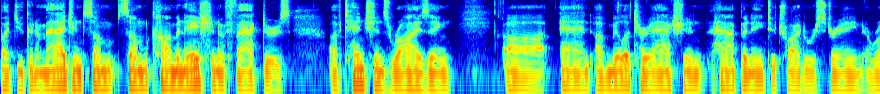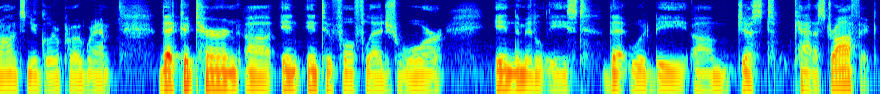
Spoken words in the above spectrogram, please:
but you can imagine some some combination of factors of tensions rising uh, and of military action happening to try to restrain Iran's nuclear program that could turn uh, in, into full fledged war in the Middle East that would be um, just catastrophic.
